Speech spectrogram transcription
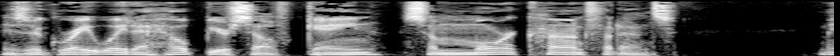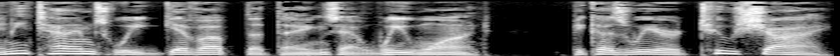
is a great way to help yourself gain some more confidence. Many times we give up the things that we want because we are too shy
